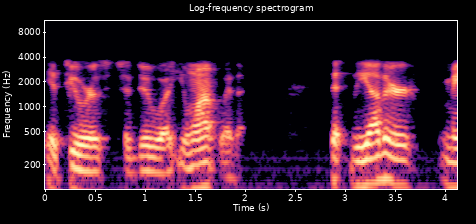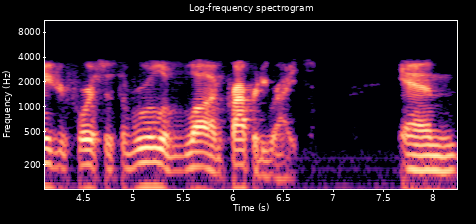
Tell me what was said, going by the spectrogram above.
it's yours to do what you want with it. The, the other major force is the rule of law and property rights. And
